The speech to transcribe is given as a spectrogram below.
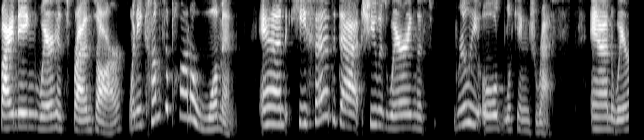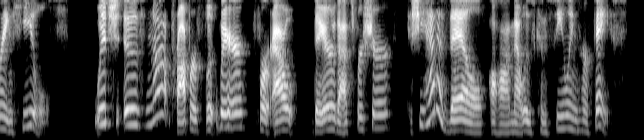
finding where his friends are, when he comes upon a woman. And he said that she was wearing this really old looking dress and wearing heels, which is not proper footwear for out there, that's for sure. She had a veil on that was concealing her face.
